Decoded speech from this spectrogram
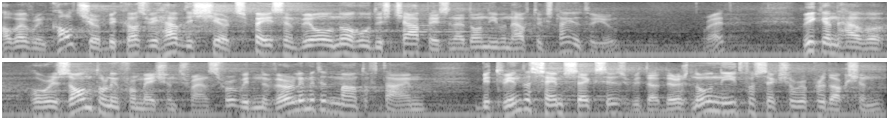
However, in culture, because we have this shared space and we all know who this chap is, and I don't even have to explain it to you, right? We can have a horizontal information transfer within a very limited amount of time between the same sexes. Without, there's no need for sexual reproduction.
